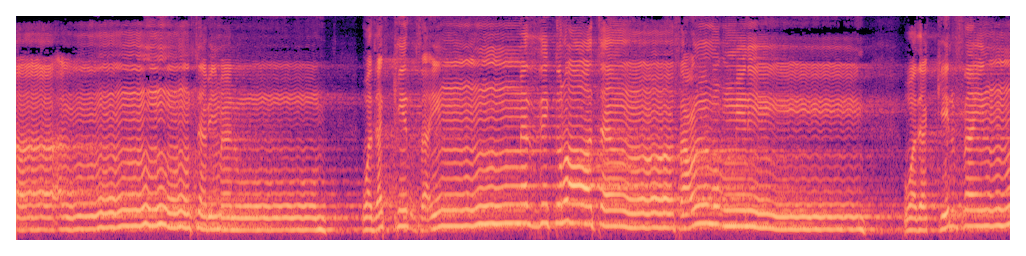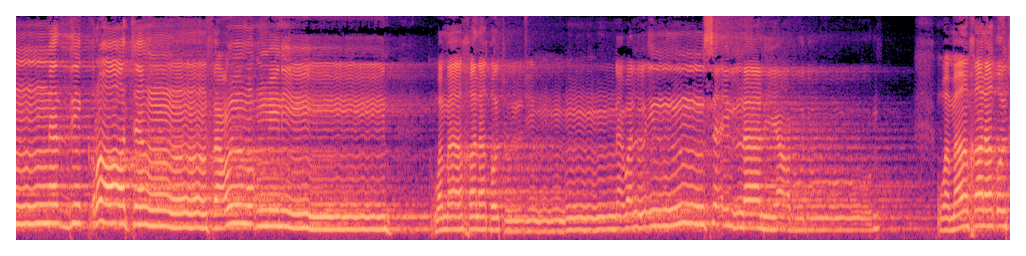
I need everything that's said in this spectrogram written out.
أنت بملوم. وذكر فإن الذكرى تنفع المؤمنين. وذكر فإن الذكرى تنفع المؤمنين. وما خلقت الجن والإنس إلا ليعبدون. وما خلقت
